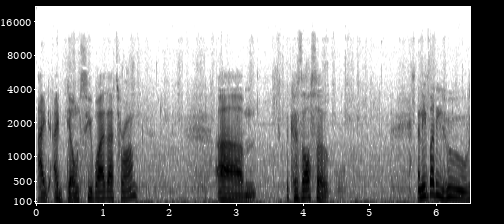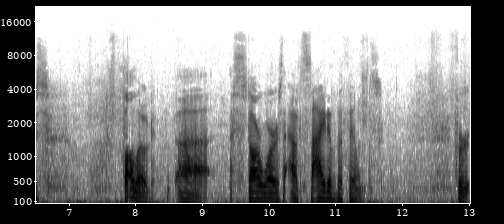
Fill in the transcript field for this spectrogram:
I, I don't see why that's wrong. Um, because also, anybody who's followed uh, Star Wars outside of the films for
